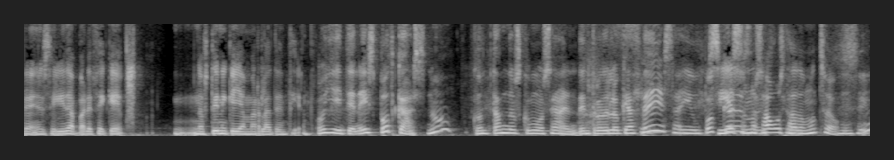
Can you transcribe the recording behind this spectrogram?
enseguida parece que nos tiene que llamar la atención Oye, y tenéis podcast, ¿no? Contadnos cómo, o sea, dentro de lo que hacéis hay un podcast. sí eso nos ha ¿habéis gustado hecho? mucho Sí.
